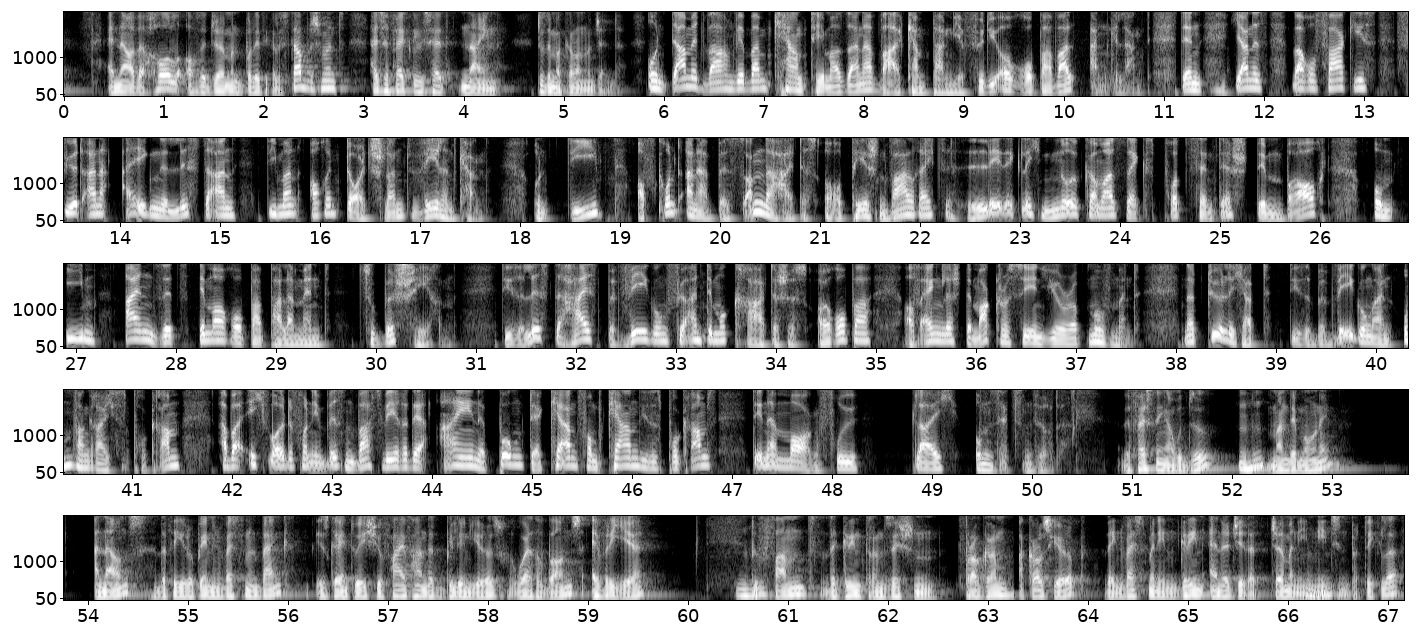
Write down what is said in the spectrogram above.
and now the whole of the German political establishment has effectively said nein to the Macron agenda. Und damit waren wir beim Kernthema seiner Wahlkampagne für die Europawahl angelangt. Denn Janis Varoufakis führt eine eigene Liste an, die man auch in Deutschland wählen kann. Und die aufgrund einer Besonderheit des europäischen Wahlrechts lediglich 0,6 Prozent der Stimmen braucht, um ihm einen Sitz im Europaparlament zu bescheren. Diese Liste heißt Bewegung für ein demokratisches Europa, auf Englisch Democracy in Europe Movement. Natürlich hat diese Bewegung ein umfangreiches Programm, aber ich wollte von ihm wissen, was wäre der eine Punkt, der Kern vom Kern dieses Programms, den er morgen früh gleich umsetzen würde. The first thing I would do mhm. Monday morning, announce that the European Investment Bank is going to issue 500 billion euros worth of bonds every year to mhm. fund the green transition program across Europe, the investment in green energy that Germany mhm. needs in particular,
